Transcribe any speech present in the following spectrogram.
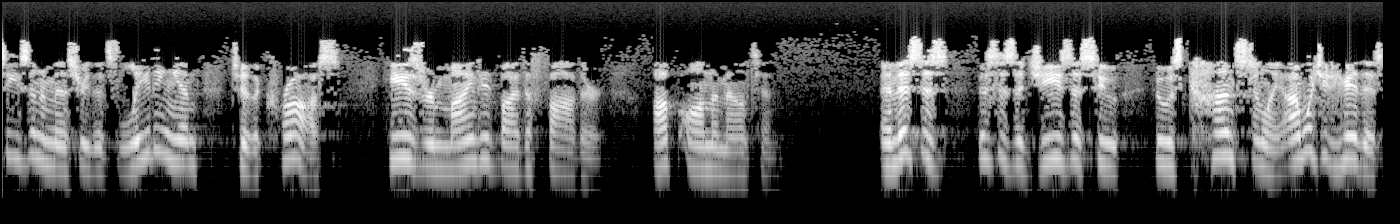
season of ministry that's leading him to the cross, he is reminded by the Father up on the mountain. And this is, this is a Jesus who, who was constantly, I want you to hear this.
